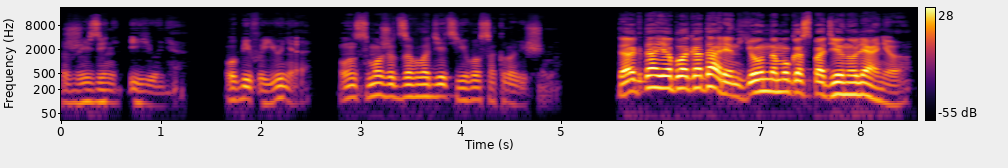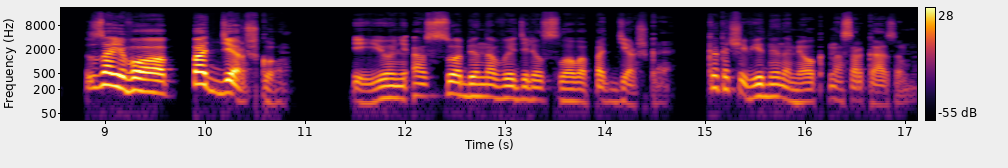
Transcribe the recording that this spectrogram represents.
жизнь Июня. Убив Июня, он сможет завладеть его сокровищем. «Тогда я благодарен юному господину Ляню за его поддержку!» Июнь особенно выделил слово «поддержка», как очевидный намек на сарказм.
